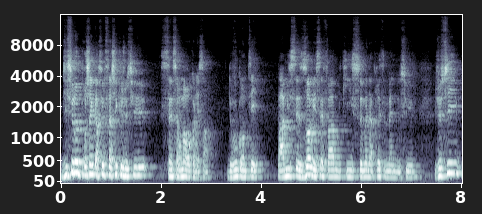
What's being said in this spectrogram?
D'ici notre prochaine capsule, sachez que je suis sincèrement reconnaissant de vous compter parmi ces hommes et ces femmes qui, semaine après semaine, me suivent. Je suis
